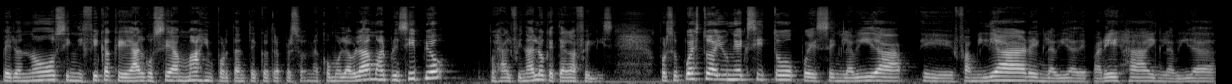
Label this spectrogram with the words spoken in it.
pero no significa que algo sea más importante que otra persona. Como lo hablábamos al principio, pues al final lo que te haga feliz. Por supuesto hay un éxito pues en la vida eh, familiar, en la vida de pareja, en la vida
